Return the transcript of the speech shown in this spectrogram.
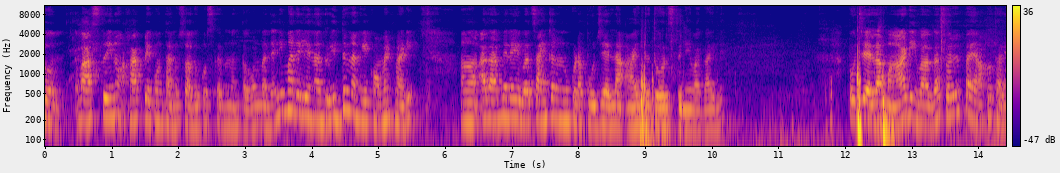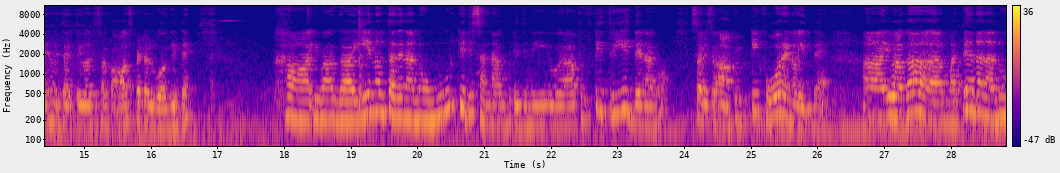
ವಾಸ್ತು ಏನೋ ಹಾಕಬೇಕು ಅಂತ ಅನಿಸು, ಅದಕ್ಕೋಸ್ಕರ ನಾನು ತೊಗೊಂಡು ಬಂದೆ. ನಿಮ್ಮ ಮನೇಲಿ ಏನಾದರೂ ಇದ್ರೆ ನನಗೆ ಕಾಮೆಂಟ್ ಮಾಡಿ. ಅದಾದಮೇಲೆ ಅದಾದ್ಮೇಲೆ ಇವತ್ತು ಸಾಯಂಕಾಲನೂ ಕೂಡ ಪೂಜೆ ಎಲ್ಲ ಆಯಿತು, ತೋರಿಸ್ತೀನಿ ಇವಾಗ ಇಲ್ಲಿ. ಪೂಜೆ ಎಲ್ಲ ಮಾಡಿ ಇವಾಗ ಸ್ವಲ್ಪ ಯಾಕೋ ತಲೆನೋಯ್ತಾ ಇತ್ತು. ಇವತ್ತು ಸ್ವಲ್ಪ ಹಾಸ್ಪಿಟಲ್ಗೆ ಹೋಗಿದ್ದೆ. ಹಾ, ಇವಾಗ ಏನು ಅಂತಂದರೆ ನಾನು ಮೂರು ಕೆ ಜಿ ಸಣ್ಣ ಆಗಿಬಿಟ್ಟಿದ್ದೀನಿ. ಫಿಫ್ಟಿ ತ್ರೀ ಇದ್ದೆ ನಾನು. ಸಾರಿ ಫಿಫ್ಟಿ ಫೋರ್ ಏನೋ ಇದ್ದೆ. ಇವಾಗ ಮಧ್ಯಾಹ್ನ ನಾನು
